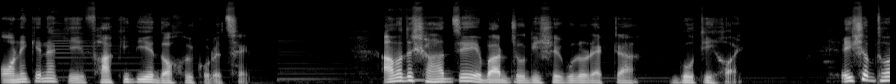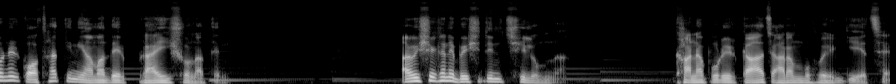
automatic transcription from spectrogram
অনেকে নাকি ফাঁকি দিয়ে দখল করেছে। আমাদের সাহায্যে এবার যদি সেগুলোর একটা গতি হয়। এইসব ধরনের কথা তিনি আমাদের প্রায়ই শোনাতেন। আমি সেখানে বেশি দিন ছিলুম না। খানাপুরীর কাজ আরম্ভ হয়ে গিয়েছে।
